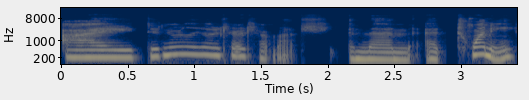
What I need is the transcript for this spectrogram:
I didn't really go to church that much. And then at 20,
